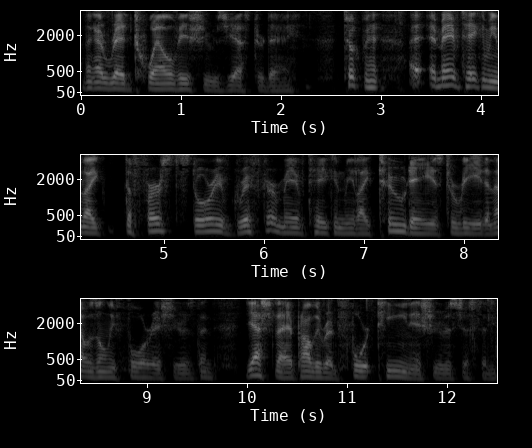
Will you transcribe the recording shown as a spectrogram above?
I think I read 12 issues yesterday took me it may have taken me like the first story of grifter may have taken me like two days to read and that was only four issues. Then yesterday i probably read 14 issues just sitting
